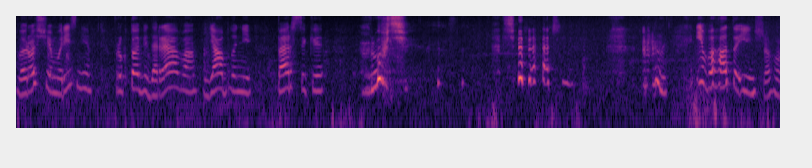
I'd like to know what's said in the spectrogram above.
вирощуємо різні фруктові дерева, яблуні, персики, груші, черешні і багато іншого.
